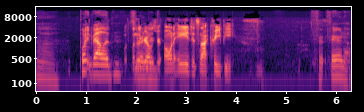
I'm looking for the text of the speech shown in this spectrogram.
Uh, point valid. When the girl's Surrendered. your own age, it's not creepy. F- fair enough.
